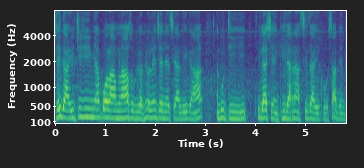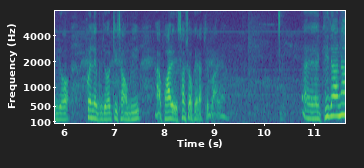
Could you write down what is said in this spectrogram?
ရိတ်တာကြီးကြီးကြီးများပေါ်လာမလားဆိုပြီးတော့မျှော်လင့်ချက်နဲ့ဆရာလေးကအခုဒီသီလရှင်ဂီလာနာစိစာရေးကိုစတင်ပြီးတော့ဖွင့်လှစ်ပြီးတော့တည်ထောင်ပြီးအဖွားတွေကိုဆောက်ရှောက်ခဲ့တာဖြစ်ပါတယ် အဲဂီလာနာ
